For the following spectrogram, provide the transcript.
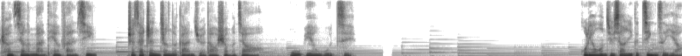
呈现了满天繁星，这才真正的感觉到什么叫无边无际。互联网就像一个镜子一样，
